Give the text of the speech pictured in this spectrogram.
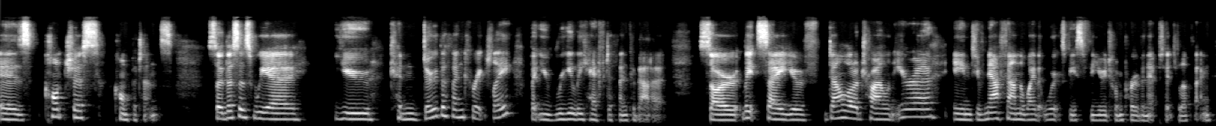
is conscious competence. So, this is where you can do the thing correctly, but you really have to think about it. So let's say you've done a lot of trial and error and you've now found the way that works best for you to improve in that particular thing.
